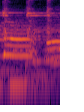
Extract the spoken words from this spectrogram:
Olá,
